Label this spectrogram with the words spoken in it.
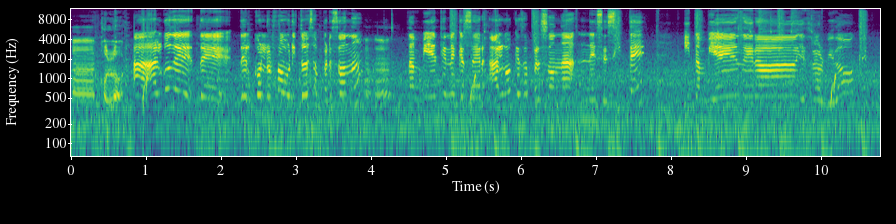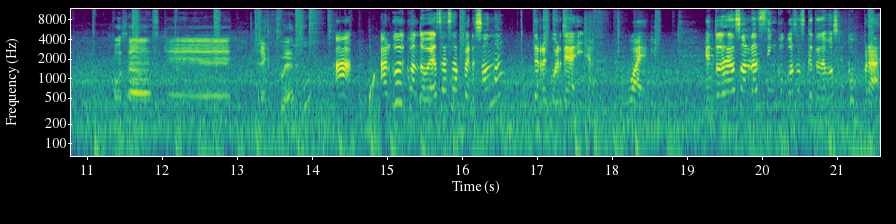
Ah, color. Ah, algo de, de- del color favorito de esa persona. También tiene que ser algo que esa persona necesite. Y también era... ya se me olvidó. ¿qué? Cosas que recuerdo. Ah, algo que cuando veas a esa persona te recuerde a ella o a él. Entonces esas son las cinco cosas que tenemos que comprar.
